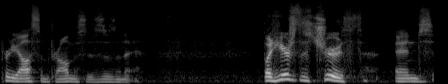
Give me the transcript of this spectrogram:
Pretty awesome promises, isn't it? But here's the truth, and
